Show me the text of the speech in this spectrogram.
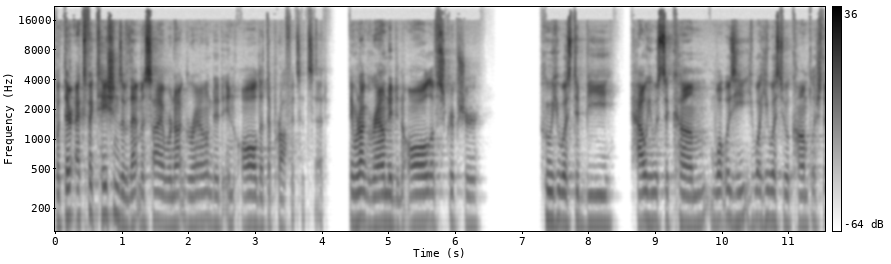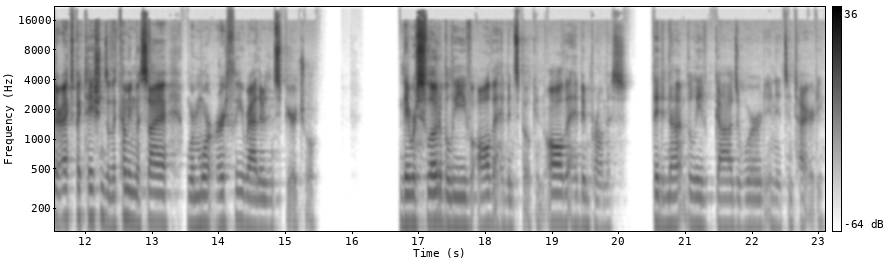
But their expectations of that Messiah were not grounded in all that the prophets had said. They were not grounded in all of Scripture, who he was to be, how he was to come, what was he what he was to accomplish. Their expectations of the coming Messiah were more earthly rather than spiritual. They were slow to believe all that had been spoken, all that had been promised. They did not believe God's word in its entirety.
